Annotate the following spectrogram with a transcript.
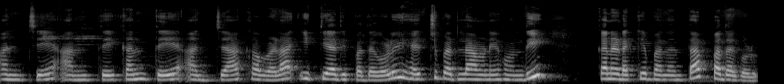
ಅಂಚೆ, ಅಂತೆ, ಕಂತೆ, ಅಜ್ಜ, ಕವಳ ಇತ್ಯಾದಿ ಪದಗಳು ಹೆಚ್ಚು ಬದಲಾವಣೆ ಹೊಂದಿ ಕನ್ನಡಕ್ಕೆ ಬಂದಂಥ ಪದಗಳು.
